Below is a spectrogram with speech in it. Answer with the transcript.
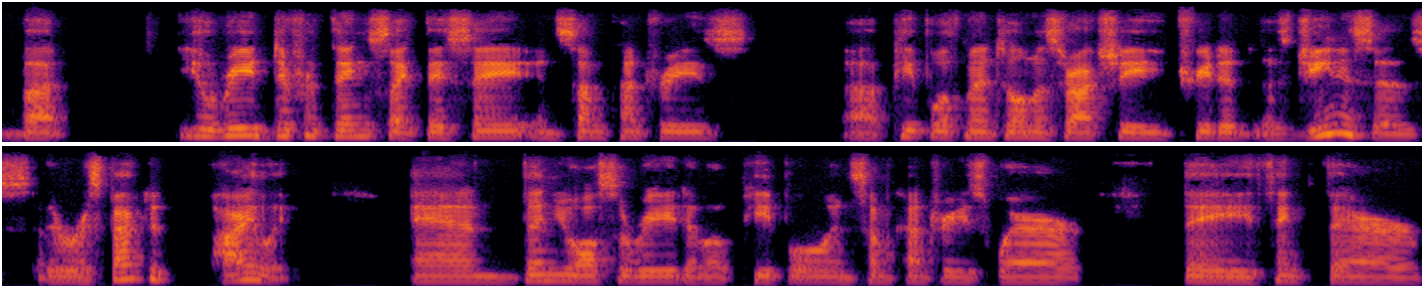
but you'll read different things. Like they say in some countries, uh, people with mental illness are actually treated as geniuses, they're respected highly. And then you also read about people in some countries where they think they're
